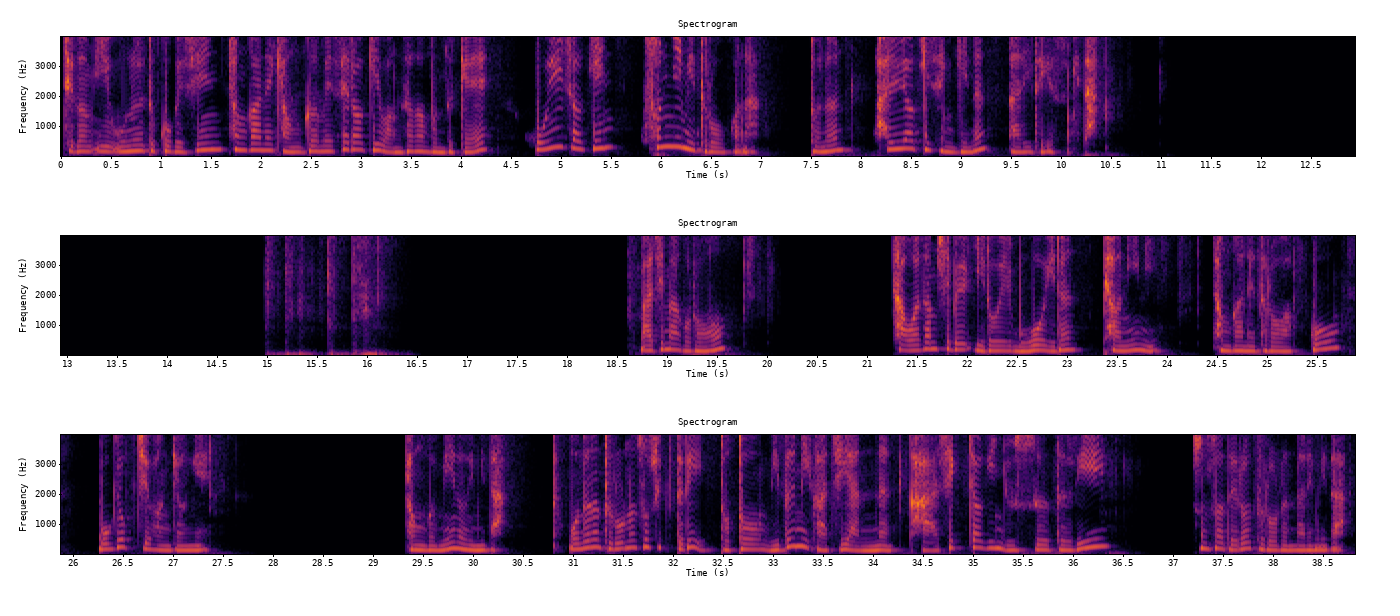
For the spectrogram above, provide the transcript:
지금 이 운을 듣고 계신 천간의 경금의 세력이 왕성한 분들께 호의적인 손님이 들어오거나 또는 활력이 생기는 날이 되겠습니다. 마지막으로 4월 30일 일요일 무오일은 편인이 정관에 들어왔고 목욕지 환경에 경금이 놓입니다. 오늘은 들어오는 소식들이 도통 믿음이 가지 않는 가식적인 뉴스들이 순서대로 들어오는 날입니다.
